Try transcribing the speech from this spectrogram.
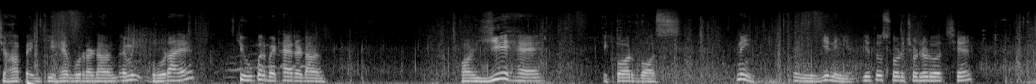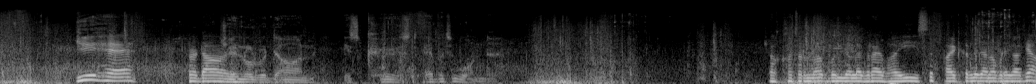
जहाँ पे ये है वो रडान आई मीन घोड़ा है इसके ऊपर बैठा है रडान। और ये है एक और बॉस नहीं नहीं ये नहीं है ये तो छोटे छोटे अच्छे हैं। ये है रडान। General Radon is cursed ever to wander. क्या खतरनाक बंदा लग रहा है भाई इससे फाइट करने जाना पड़ेगा क्या?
